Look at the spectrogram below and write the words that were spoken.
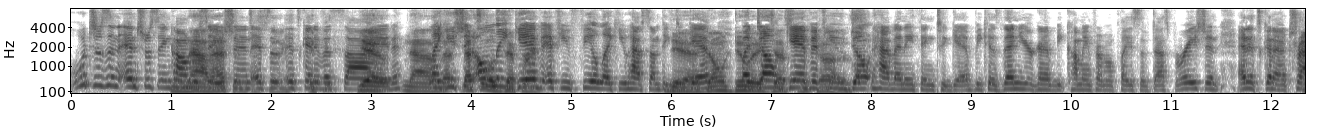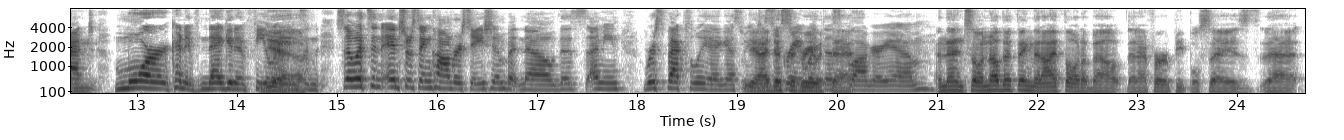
which is an interesting Now that's conversation. It's a, it's kind of a side. Yeah, nah, like you should that's a little only give if you feel like you have something Yeah, to give, don't do but don't give if you don't have anything to give because then you're going to be coming from a place of desperation and it's going to Mm. attract more kind of negative feelings Yeah. and so it's an interesting conversation but no this I mean respectfully I guess we Yeah, disagree, disagree with, with this that. blogger yeah And then, so another thing that I thought about that I've heard people say is that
